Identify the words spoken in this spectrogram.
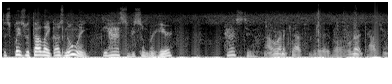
this place without like us knowing. He has to be somewhere here. Has to. Nah, we're gonna catch him today, bro. We're gonna catch him.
